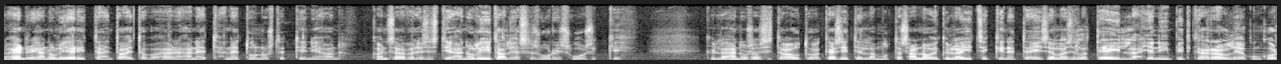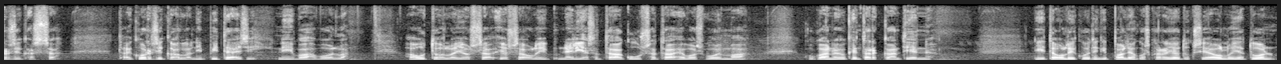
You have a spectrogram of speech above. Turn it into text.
No Henrihän oli erittäin taitava. Hänet, hänet tunnustettiin ihan kansainvälisesti ja hän oli Italiassa suuri suosikki. Kyllä hän osasi sitä autoa käsitellä, mutta sanoi kyllä itsekin, että ei sellaisilla teillä ja niin pitkää rallia kuin Korsikassa tai Korsikalla, niin pitäisi niin vahvoilla autoilla, jossa, jossa oli 400-600 hevosvoimaa. Kukaan ei oikein tarkkaan tiennyt. Niitä oli kuitenkin paljon, koska rajoituksia ollut. Ja tuon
